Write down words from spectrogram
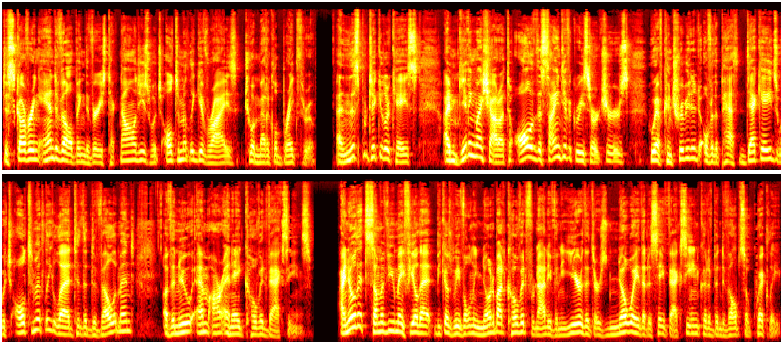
discovering and developing the various technologies which ultimately give rise to a medical breakthrough. And in this particular case, I'm giving my shout out to all of the scientific researchers who have contributed over the past decades, which ultimately led to the development of the new mRNA COVID vaccines. I know that some of you may feel that because we've only known about COVID for not even a year, that there's no way that a safe vaccine could have been developed so quickly.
